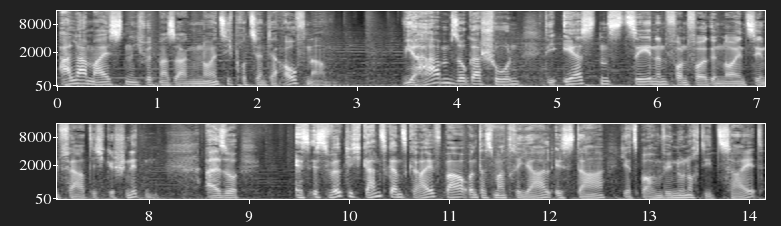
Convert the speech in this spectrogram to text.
allermeisten, ich würde mal sagen 90 Prozent der Aufnahmen. Wir haben sogar schon die ersten Szenen von Folge 19 fertig geschnitten. Also es ist wirklich ganz, ganz greifbar und das Material ist da. Jetzt brauchen wir nur noch die Zeit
